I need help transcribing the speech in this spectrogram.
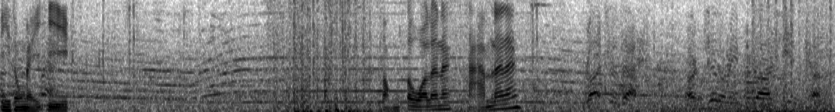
อีตรงไหนอีกสองตัวแล้วนะสามแล้วนะ Artillery barrage incoming.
